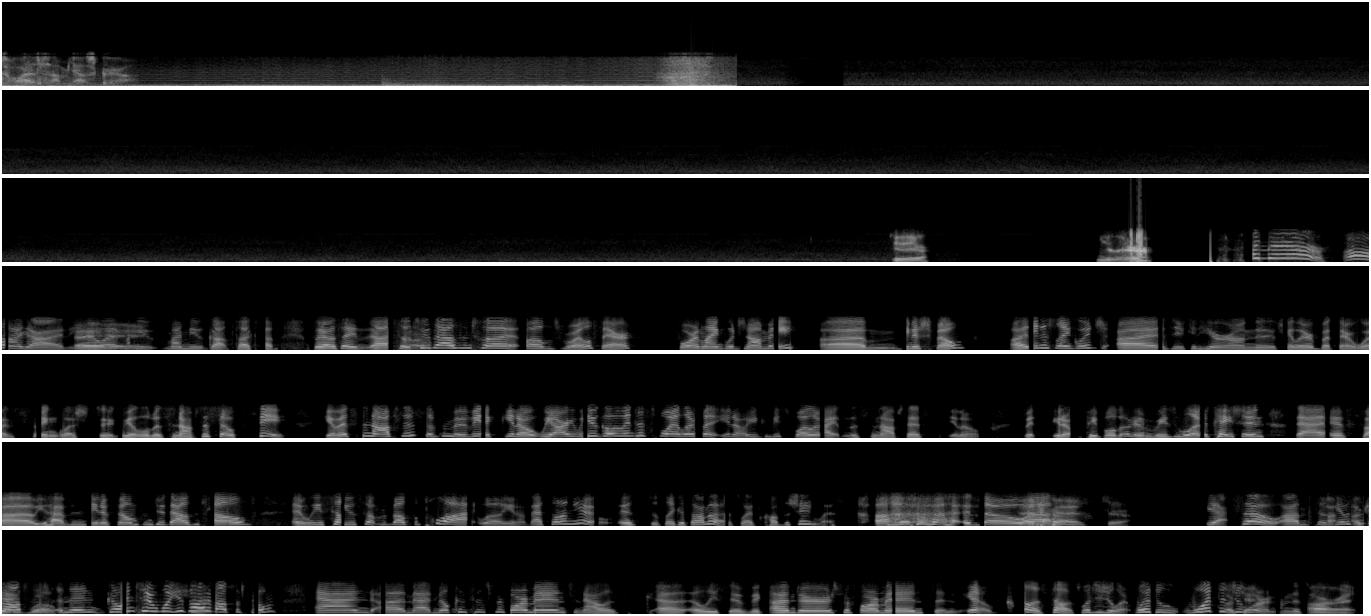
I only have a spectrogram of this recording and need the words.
tror alle sammen, jeg er skør. You there? You there? I'm there. Oh my God! You know what? My Hey. mute, my mute got fucked up. But I was saying, uh, so Oh. 2012's Royal Affair, foreign language nominee, um, Danish film, uh, Danish language, uh, as you can hear on the trailer, but there was some English to give you a little bit of synopsis. So, Steve, give us a synopsis of the movie. Like, you know, we are we do go into spoilers, but you know, you can be spoiler right in the synopsis. You know, but you know, people in reasonable education that if uh, you haven't seen a film from 2012 and we tell you something about the plot, well, you know, that's on you. It's just like it's on us. That's why it's called The Shameless. Uh, so, uh, sure. yeah. So, um, so Uh, give us a okay, synopsis well- and then go into what you thought Sure. about the film and uh, Mad Milkinson's performance and Alex, uh, Alicia Vikander's performance, and you know, tell us, tell us, what did you learn? What did you, what did you learn from this? All right.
